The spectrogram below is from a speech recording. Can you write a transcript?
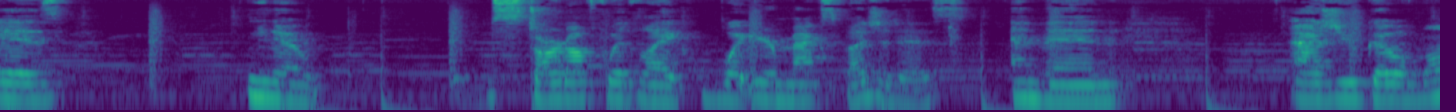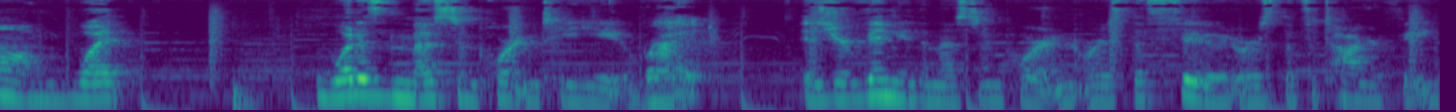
is you know, start off with like what your max budget is. And then as you go along, what what is the most important to you? Right. Is your venue the most important or is the food or is the photography?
